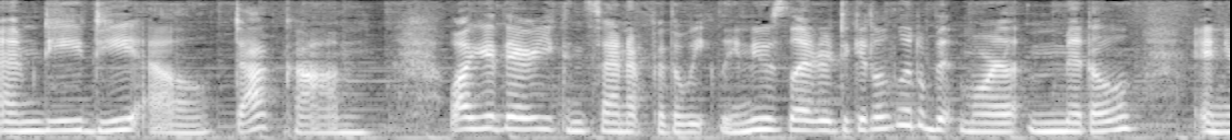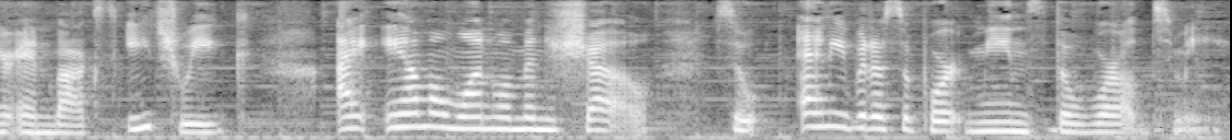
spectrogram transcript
MDDL.com. While you're there, you can sign up for the weekly newsletter to get a little bit more middle in your inbox each week. I am a one woman show, so any bit of support means the world to me.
